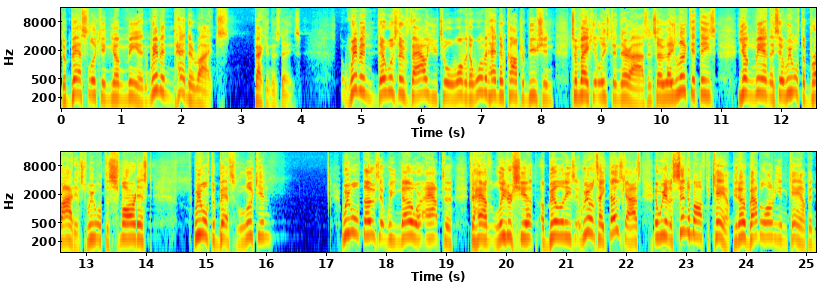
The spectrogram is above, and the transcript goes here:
the best looking young men. Women had no rights back in those days. Women, there was no value to a woman. A woman had no contribution to make, at least in their eyes. And so they looked at these young men. They said, We want the brightest. We want the smartest. We want the best looking. We want those that we know are apt to, to have leadership abilities. And we're going to take those guys and we're going to send them off to camp, you know, Babylonian camp. And,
